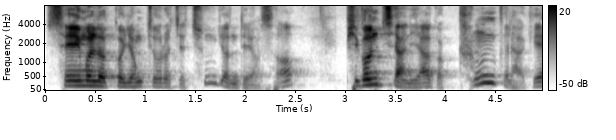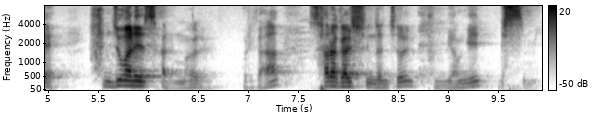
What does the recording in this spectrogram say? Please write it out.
새 힘을 얻고 영적으로 재충전되어서 피곤치 아니하고 강건하게 한 주간의 삶을 우리가 살아갈 수 있는 줄 분명히 믿습니다.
